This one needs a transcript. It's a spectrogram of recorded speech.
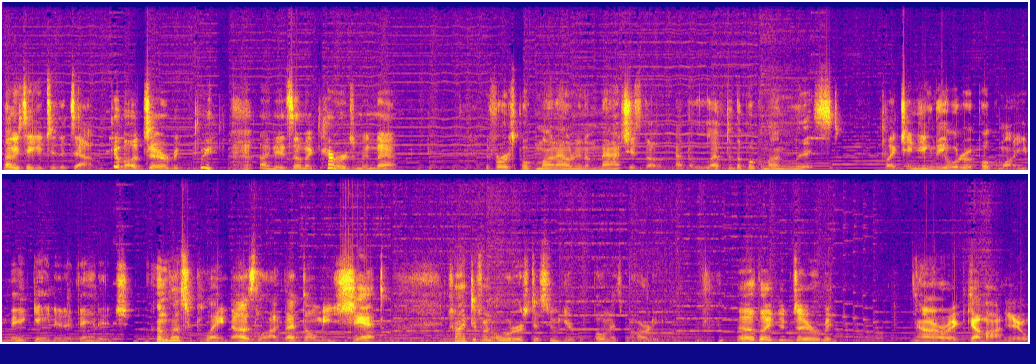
Let me take you to the top. Come on, Jeremy. I need some encouragement now. The first Pokemon out in a match is the, at the left of the Pokemon list. By changing the order of Pokemon, you may gain an advantage. Unless you're playing Nuzlocke, that don't mean shit. Try different orders to suit your opponent's party. Oh, thank you, Jeremy. Alright, come on, you.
